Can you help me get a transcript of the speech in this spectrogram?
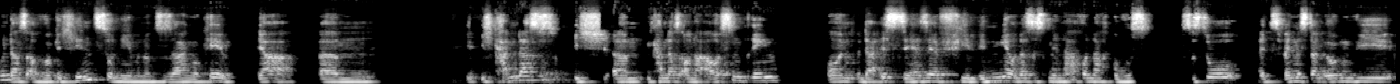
und das auch wirklich hinzunehmen und zu sagen, okay, ja, ähm, ich kann das, ich ähm, kann das auch nach außen bringen und da ist sehr, sehr viel in mir und das ist mir nach und nach bewusst es ist so, als wenn es dann irgendwie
